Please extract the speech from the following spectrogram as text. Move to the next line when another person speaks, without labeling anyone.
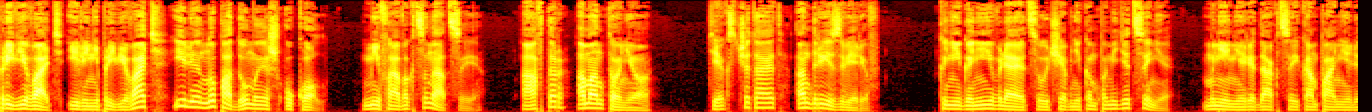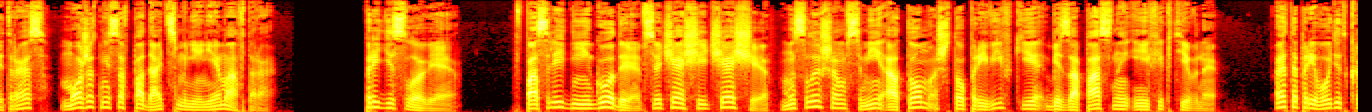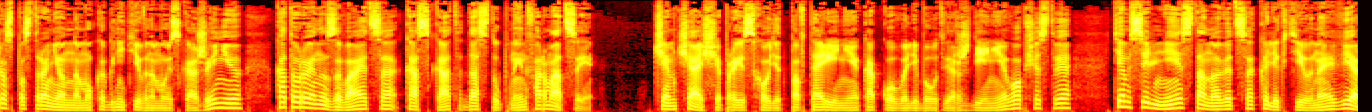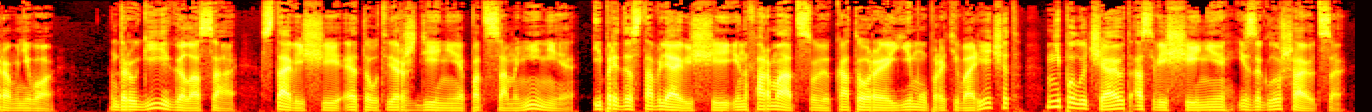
Прививать или не прививать, или, ну подумаешь, укол. Мифы о вакцинации. Автор Амантонио. Текст читает Андрей Зверев. Книга не является учебником по медицине. Мнение редакции компании Litres может не совпадать с мнением автора. Предисловие. В последние годы все чаще и чаще мы слышим в СМИ о том, что прививки безопасны и эффективны. Это приводит к распространенному когнитивному искажению, которое называется каскад доступной информации. Чем чаще происходит повторение какого-либо утверждения в обществе, тем сильнее становится коллективная вера в него. Другие голоса, ставящие это утверждение под сомнение и предоставляющие информацию, которая ему противоречит, не получают освещения и заглушаются.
